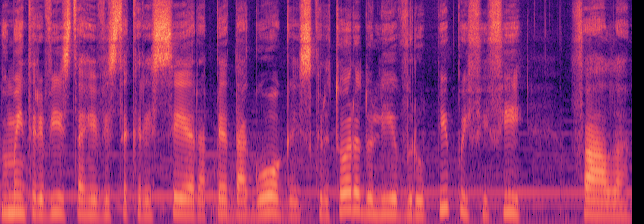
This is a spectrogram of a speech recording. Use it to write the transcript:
Numa entrevista à revista Crescer, a pedagoga, escritora do livro Pipo e Fifi, fala,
